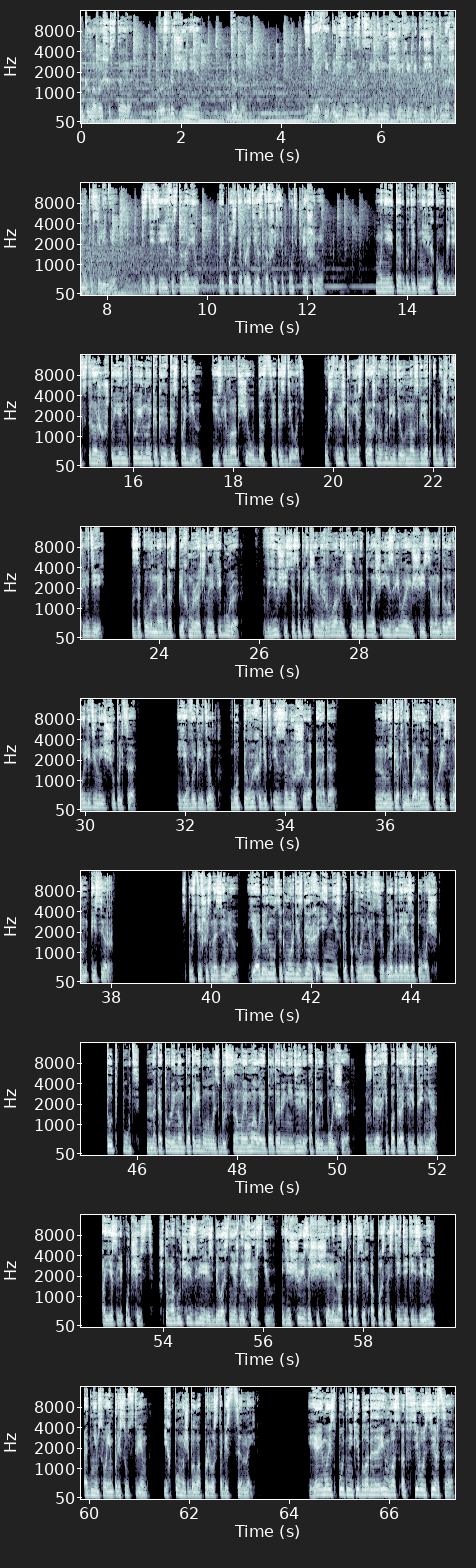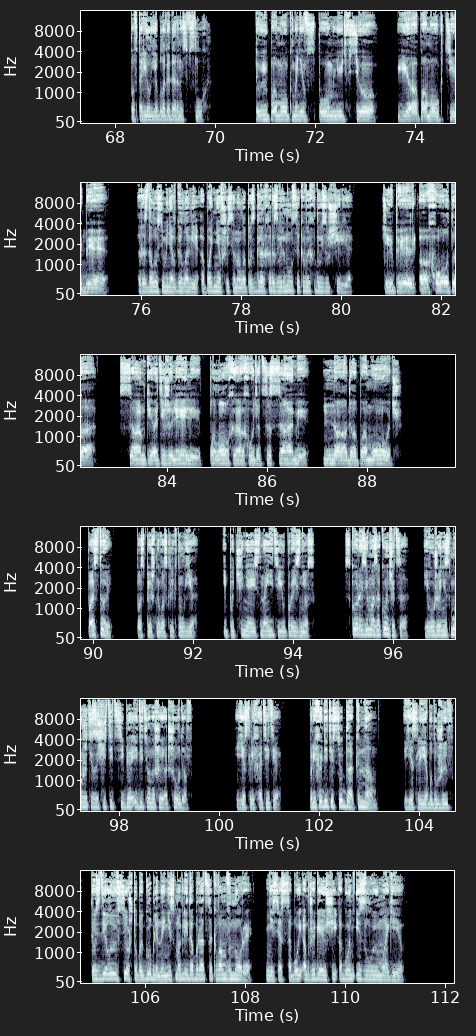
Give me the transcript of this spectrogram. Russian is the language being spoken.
Глава шестая. Возвращение домой. Сгархи донесли нас до середины ущелья, ведущего к нашему поселению. Здесь я их остановил, предпочтя пройти оставшийся путь пешими. Мне и так будет нелегко убедить стражу, что я никто иной, как их господин, если вообще удастся это сделать. Уж слишком я страшно выглядел на взгляд обычных людей. Закованная в доспех мрачная фигура — вьющийся за плечами рваный черный плащ и извивающиеся над головой ледяные щупальца. Я выглядел, будто выходец из замерзшего ада. Но никак не барон Корис ван Исер. Спустившись на землю, я обернулся к морде Сгарха и низко поклонился, благодаря за помощь. Тот путь, на который нам потребовалось бы самое малое полторы недели, а то и больше, Сгархи потратили три дня. А если учесть, что могучие звери с белоснежной шерстью еще и защищали нас ото всех опасностей диких земель, одним своим присутствием их помощь была просто бесценной. «Я и мои спутники благодарим вас от всего сердца!» Повторил я благодарность вслух. «Ты помог мне вспомнить все. Я помог тебе!» Раздалось у меня в голове, а поднявшийся на лапы сгарха развернулся к выходу из ущелья. «Теперь охота!» Самки отяжелели, плохо охотятся сами. Надо помочь. Постой, поспешно воскликнул я и, подчиняясь наитию, произнес. Скоро зима закончится, и вы уже не сможете защитить себя и детенышей от шурдов. Если хотите, приходите сюда, к нам. Если я буду жив, то сделаю все, чтобы гоблины не смогли добраться к вам в норы, неся с собой обжигающий огонь и злую магию.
